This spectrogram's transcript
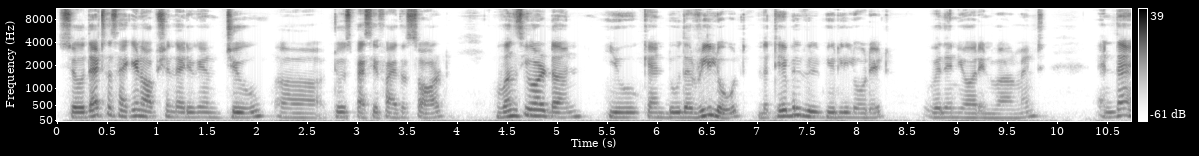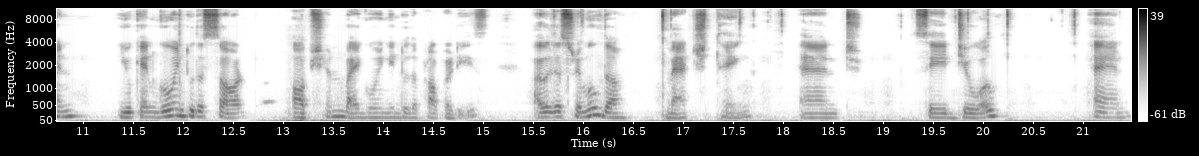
So that's the second option that you can do uh, to specify the sort. Once you are done you can do the reload. The table will be reloaded within your environment. And then you can go into the sort option by going into the properties. I will just remove the match thing and say dual. And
